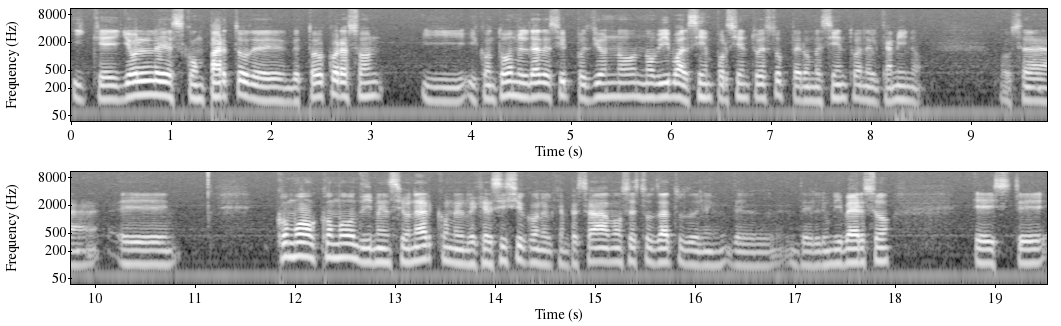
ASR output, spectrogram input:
y que yo les comparto de, de todo corazón y, y, con toda humildad decir, pues yo no, no vivo al 100% esto, pero me siento en el camino. O sea, eh, ¿Cómo, ¿Cómo dimensionar con el ejercicio con el que empezábamos estos datos del, del, universo? Este,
